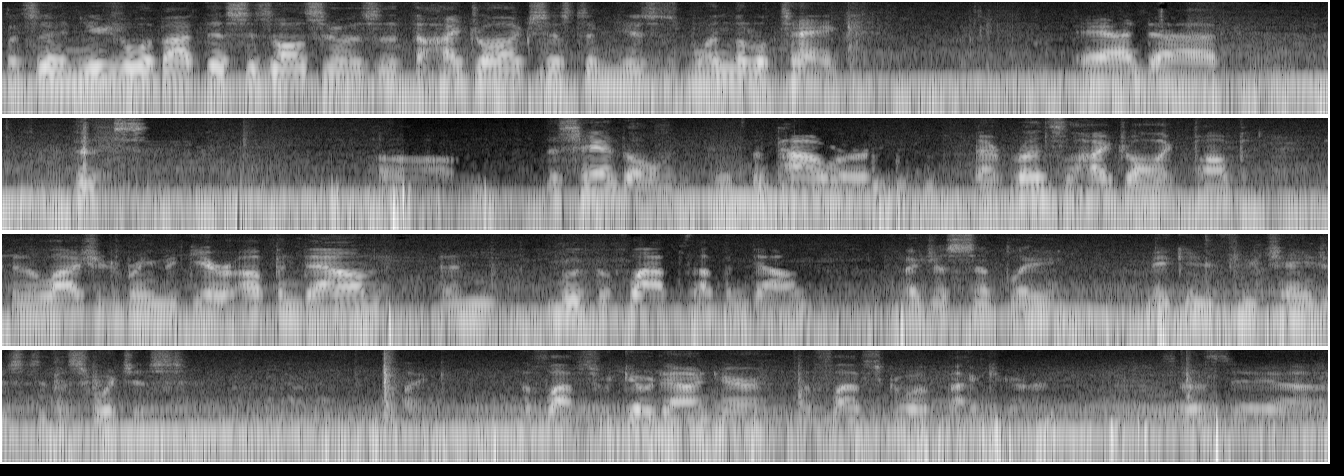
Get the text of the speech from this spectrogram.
what's unusual about this is also is that the hydraulic system uses one little tank, and uh, this this handle is the power that runs the hydraulic pump and allows you to bring the gear up and down and move the flaps up and down by just simply making a few changes to the switches. Like the flaps would go down here, the flaps go up back here. So it's a uh,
